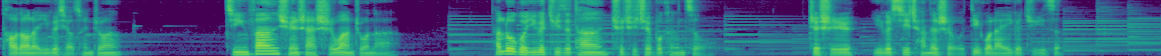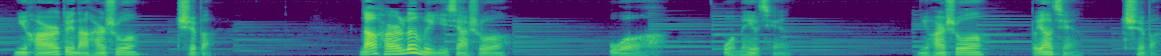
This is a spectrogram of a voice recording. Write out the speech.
逃到了一个小村庄，警方悬赏十万捉拿。他路过一个橘子摊，却迟迟不肯走。这时，一个细长的手递过来一个橘子。女孩对男孩说：“吃吧。”男孩愣了一下，说：“我，我没有钱。”女孩说：“不要钱，吃吧。”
